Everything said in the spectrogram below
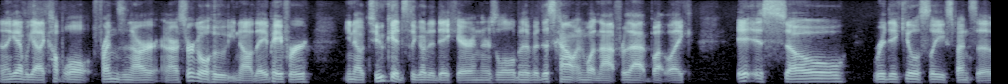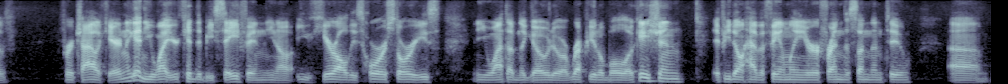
And again, we got a couple friends in our in our circle who you know they pay for you know two kids to go to daycare, and there's a little bit of a discount and whatnot for that. But like, it is so ridiculously expensive for childcare. And again, you want your kid to be safe, and you know you hear all these horror stories you want them to go to a reputable location if you don't have a family or a friend to send them to. Um,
